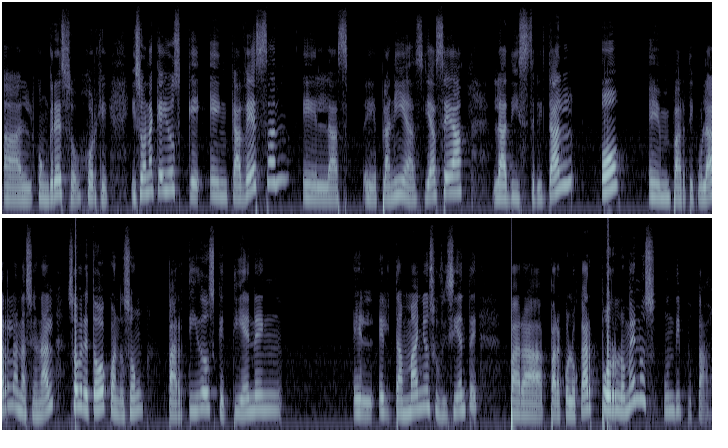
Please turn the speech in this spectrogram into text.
al Congreso, Jorge. Y son aquellos que encabezan eh, las eh, planillas, ya sea la distrital o en particular la nacional, sobre todo cuando son partidos que tienen el, tamaño suficiente para, colocar por lo menos un diputado.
